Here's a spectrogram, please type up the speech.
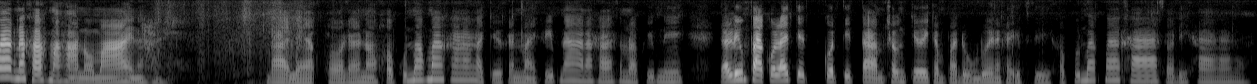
มาก ๆ นะคะ มาหาหน่อไม้นะคะได้แล้วพอแล้วเนาะขอบคุณมากๆค่ะ เจอกันใหม่คลิปหน้านะคะสำหรับคลิปนี้ อย่าลืมฝากกดไลค์กดติดตามช่องเจยจำปาดุงด้วยนะคะ FC ขอบคุณมากๆค่ะ สวัสดีค่ะ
